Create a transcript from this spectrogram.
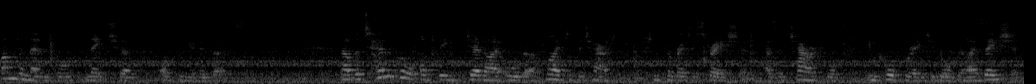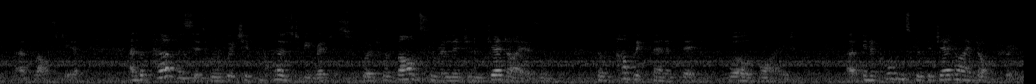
fundamental nature of the universe. Now, the Temple of the Jedi Order applied to the Charity Commission for registration as a charitable incorporated organisation uh, last year, and the purposes with which it proposed to be registered were to advance the religion of Jediism for the public benefit worldwide, uh, in accordance with the Jedi doctrine,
